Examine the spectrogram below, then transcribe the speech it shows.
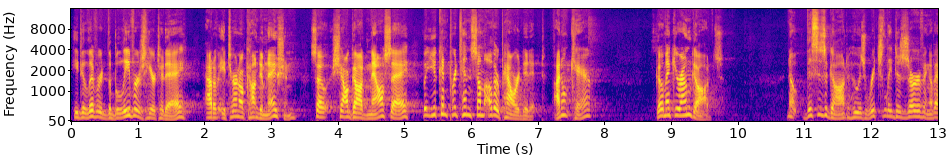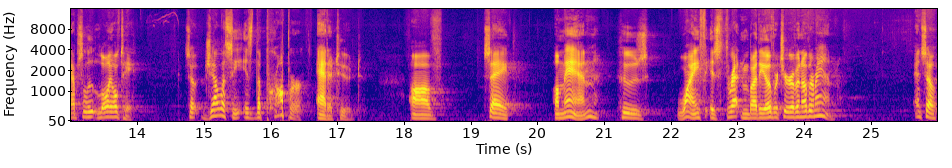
He delivered the believers here today out of eternal condemnation. So, shall God now say, But you can pretend some other power did it? I don't care. Go make your own gods. No, this is a God who is richly deserving of absolute loyalty. So, jealousy is the proper attitude of, say, a man whose wife is threatened by the overture of another man. And so,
